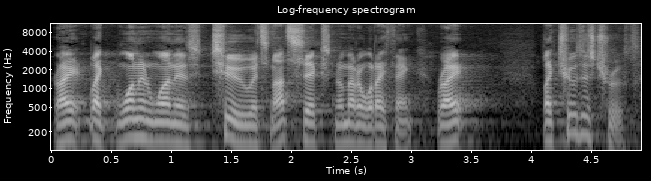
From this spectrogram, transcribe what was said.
right? Like one and one is two, it's not six, no matter what I think, right? Like truth is truth.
